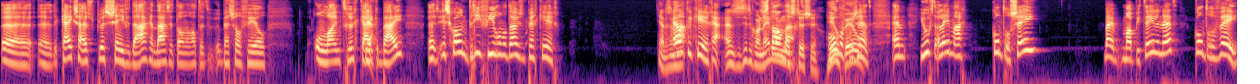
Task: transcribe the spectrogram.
eh, eh, de kijkcijfers plus zeven dagen. En daar zit dan altijd best wel veel online terugkijken bij. Het is gewoon 300.000, 400.000 per keer. Ja, dat is Elke keer. Ja, en er zitten gewoon Standaard. Nederlanders tussen. Heel 100%. veel. En je hoeft alleen maar Ctrl-C bij mapje Telenet. Ctrl-V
